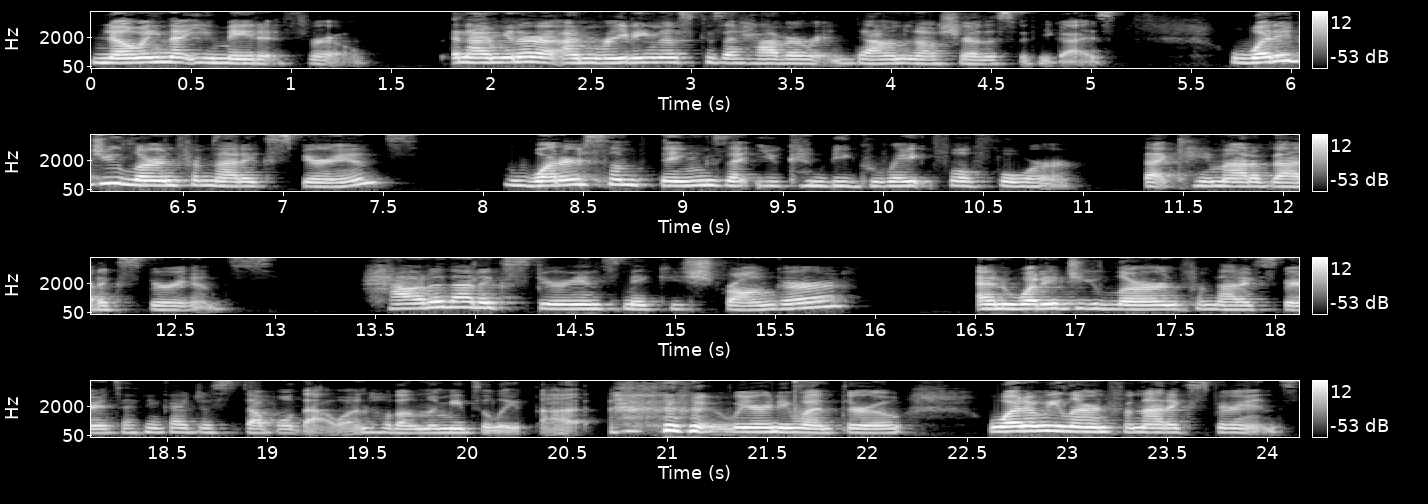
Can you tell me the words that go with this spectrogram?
knowing that you made it through? And I'm to I'm reading this cuz I have it written down and I'll share this with you guys. What did you learn from that experience? What are some things that you can be grateful for that came out of that experience? How did that experience make you stronger? And what did you learn from that experience? I think I just doubled that one. Hold on, let me delete that. we already went through. What did we learn from that experience?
